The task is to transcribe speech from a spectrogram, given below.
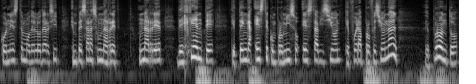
con este modelo de Arxit empezar a hacer una red, una red de gente que tenga este compromiso, esta visión, que fuera profesional. De pronto,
